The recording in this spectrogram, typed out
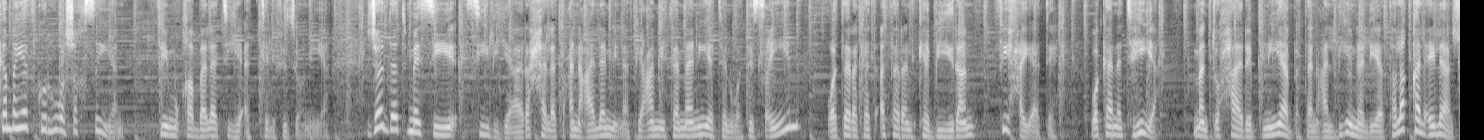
كما يذكر هو شخصيا في مقابلاته التلفزيونية. جدة ميسي سيليا رحلت عن عالمنا في عام 98 وتركت أثرا كبيرا في حياته وكانت هي من تحارب نيابة عن ليونيل ليتلقى العلاج.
